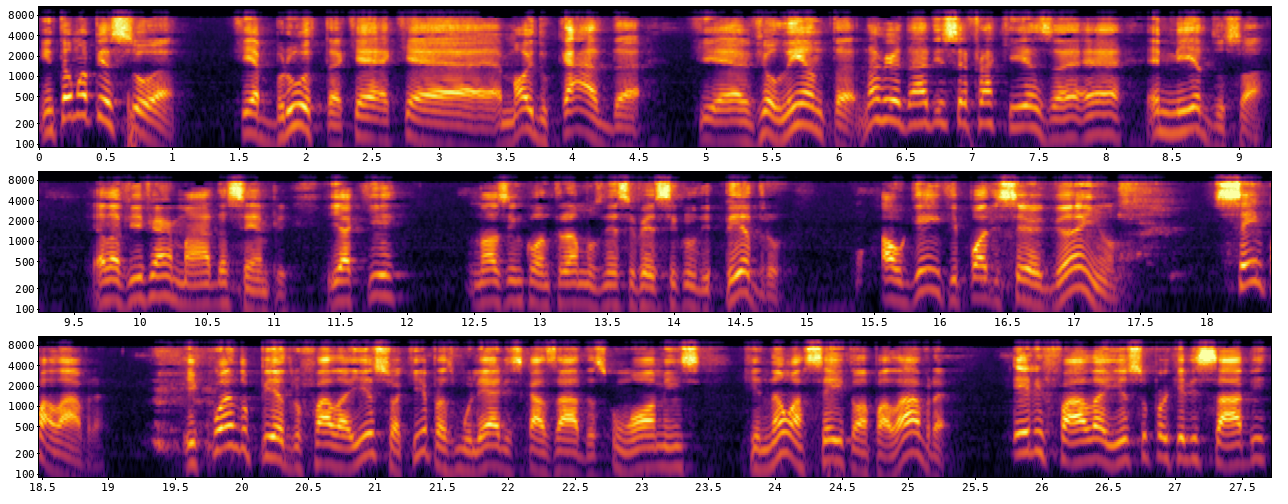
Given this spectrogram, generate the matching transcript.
Então, uma pessoa que é bruta, que é, que é mal educada, que é violenta, na verdade isso é fraqueza, é, é medo só. Ela vive armada sempre. E aqui nós encontramos nesse versículo de Pedro alguém que pode ser ganho sem palavra. E quando Pedro fala isso aqui para as mulheres casadas com homens que não aceitam a palavra, ele fala isso porque ele sabe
